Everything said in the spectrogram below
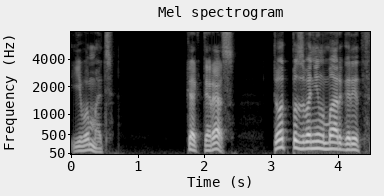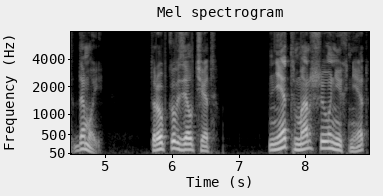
его мать. Как-то раз тот позвонил Маргарет домой. Трубку взял Чет. Нет, Марши у них нет.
